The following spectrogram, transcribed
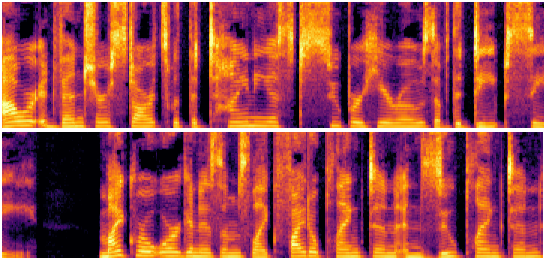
Our adventure starts with the tiniest superheroes of the deep sea, microorganisms like phytoplankton and zooplankton.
